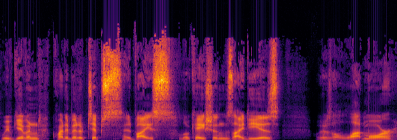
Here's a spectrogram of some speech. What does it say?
We've given quite a bit of tips, advice, locations, ideas. There's a lot more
